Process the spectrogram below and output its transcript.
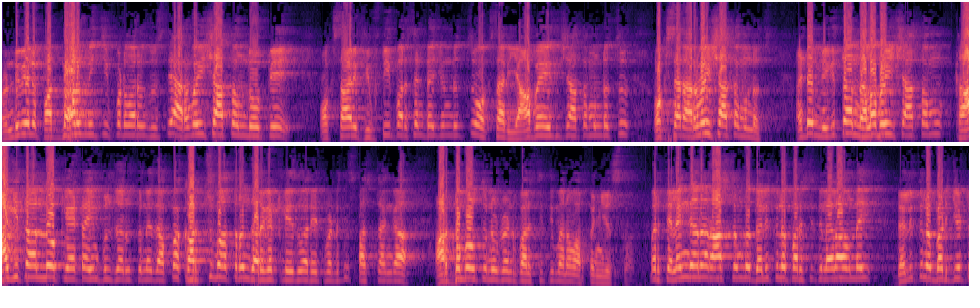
రెండు వేల పద్నాలుగు నుంచి ఇప్పటి వరకు చూస్తే అరవై శాతం లోపే. ఒకసారి ఫిఫ్టీ పర్సెంటేజ్ ఉండొచ్చు ఒకసారి యాభై ఐదు శాతం ఉండొచ్చు ఒకసారి అరవై శాతం ఉండొచ్చు. అంటే మిగతా నలభై శాతం కాగితాల్లో కేటాయింపులు జరుగుతున్నాయి తప్ప ఖర్చు మాత్రం జరగట్లేదు అనేటువంటిది స్పష్టంగా అర్థమవుతున్నటువంటి పరిస్థితి మనం అర్థం చేసుకోవాలి. మరి తెలంగాణ రాష్ట్రంలో దళితుల పరిస్థితులు ఎలా ఉన్నాయి? దళితుల బడ్జెట్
